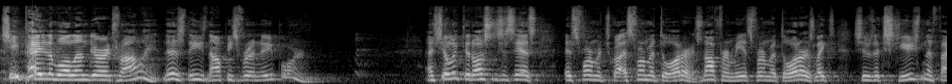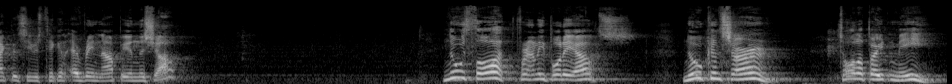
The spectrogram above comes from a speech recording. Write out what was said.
she piled them all into her trolley. This, these nappies for a newborn. And she looked at us and she says, it's for, my, it's for my daughter. It's not for me, it's for my daughter. It's like she was excusing the fact that she was taking every nappy in the shop. No thought for anybody else. No concern. It's all about me.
